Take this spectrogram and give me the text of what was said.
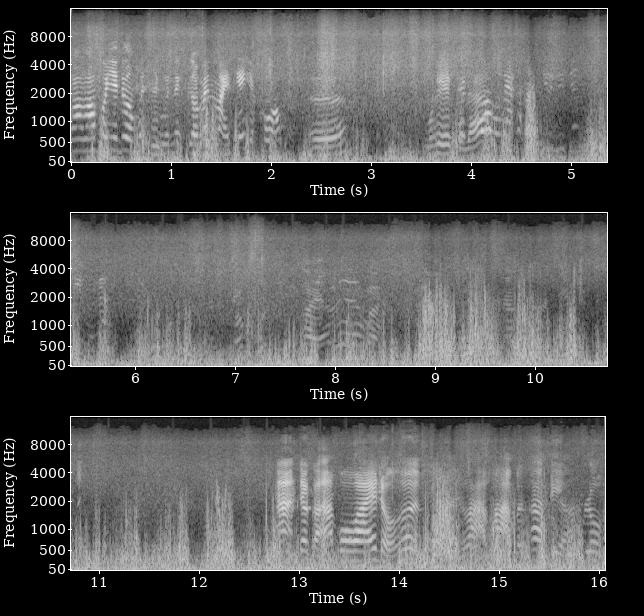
ว้าวว้าวพยาดมเพิ่นสิเพิ่นในเกลือแม่นไหมเที่ยงอย่าคอเออบ่เฮ็ดก็ได้ อะเจะก็อาบไว้ดอกเอ้ยมันหลายว่าว่าไปข้าวเดียวลม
